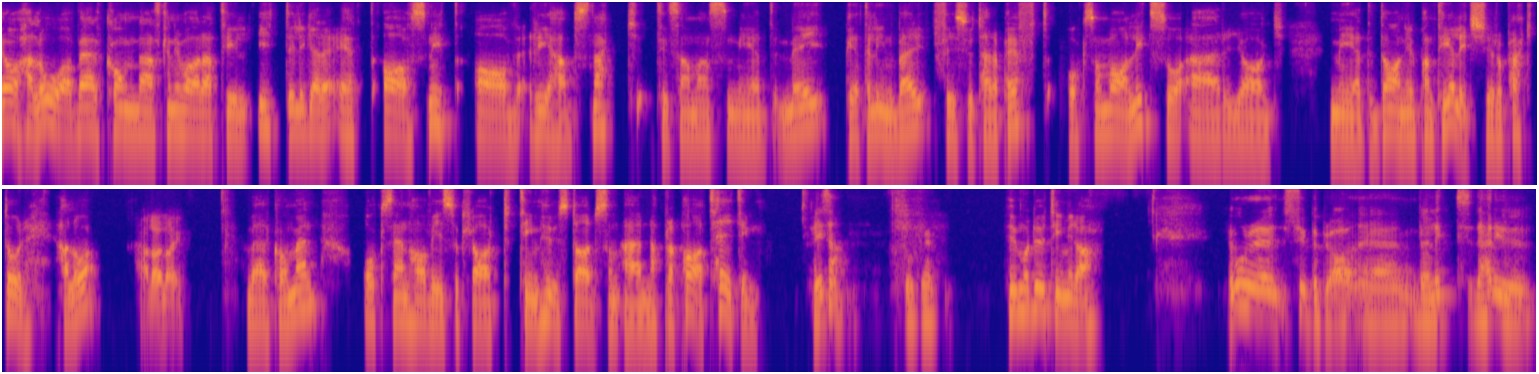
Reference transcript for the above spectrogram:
Ja, hallå! Välkomna ska ni vara till ytterligare ett avsnitt av Rehabsnack tillsammans med mig, Peter Lindberg, fysioterapeut. Och som vanligt så är jag med Daniel Pantelic, kiropraktor. Hallå! Hallå, hallå! Välkommen! Och sen har vi såklart Tim Hustad som är naprapat. Hej Tim! Hejsan! Okay. Hur mår du Tim idag? Jag mår superbra. Eh, väldigt, det här är ju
